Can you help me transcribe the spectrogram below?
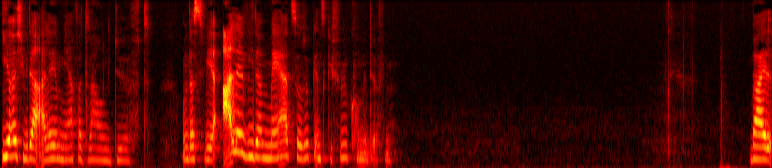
ihr euch wieder alle mehr vertrauen dürft und dass wir alle wieder mehr zurück ins Gefühl kommen dürfen. Weil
